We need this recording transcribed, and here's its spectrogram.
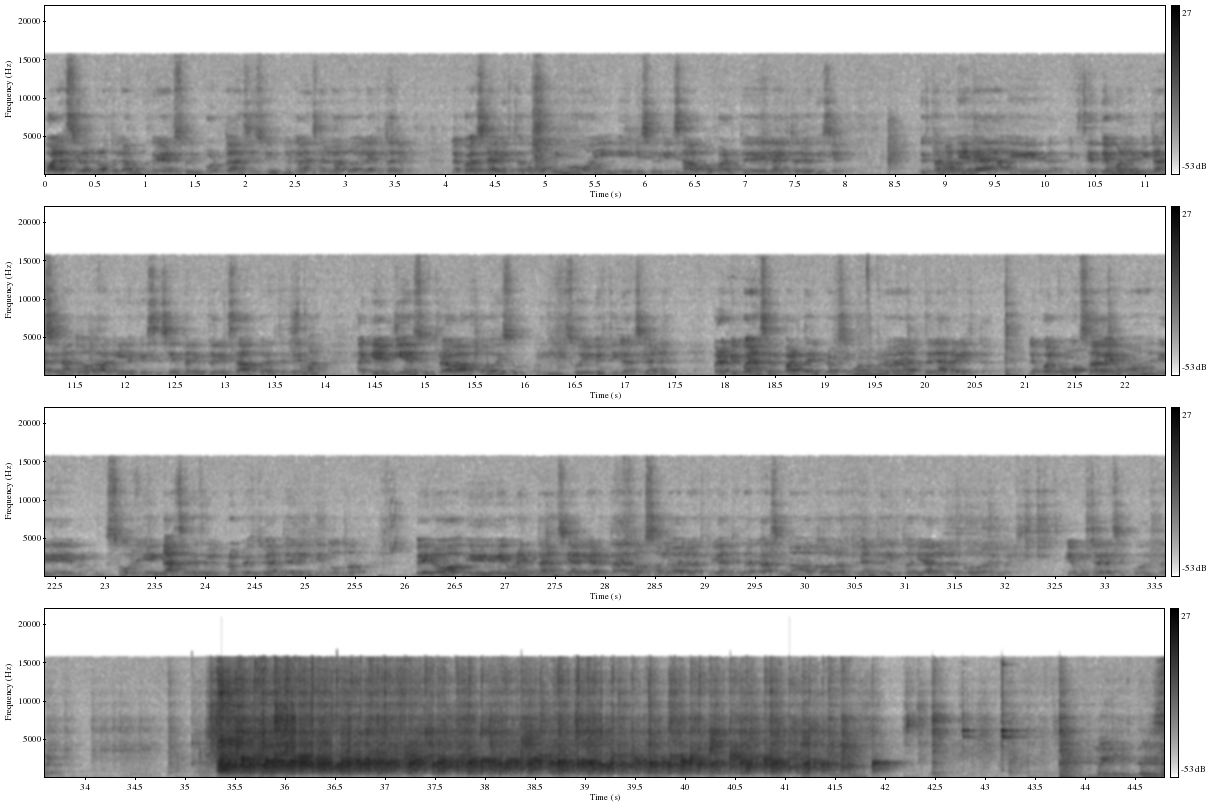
cuál ha sido el rol de la mujer, su importancia y su implicancia a lo largo de la historia, la cual se ha visto, como vimos hoy, invisibilizado por parte de la historia oficial. De esta manera, eh, extendemos la invitación a todos aquellos que se sientan interesados por este tema a que envíen sus trabajos y sus, y sus investigaciones para que puedan ser parte del próximo número de la revista, la cual, como sabemos, eh, surge y nace desde los propios estudiantes del instituto, pero eh, es una instancia abierta no solo a los estudiantes de acá, todos los estudiantes de historia a lo largo del país. Así que muchas gracias por estar acá. Bueno, pues,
